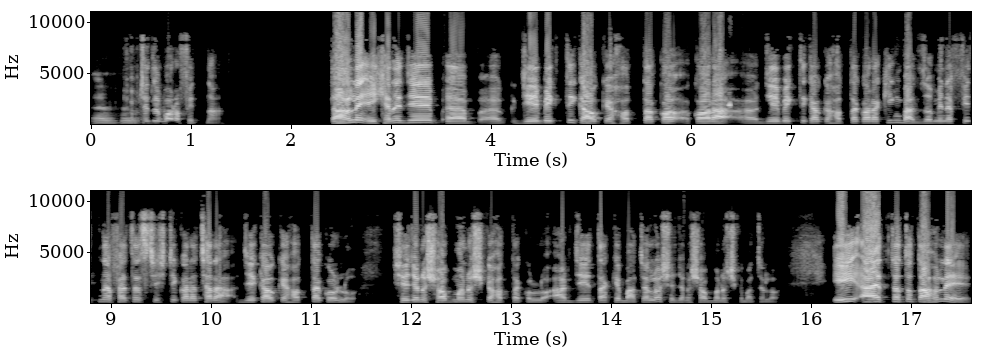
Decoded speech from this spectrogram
হ্যাঁ হ্যাঁ। সবচেয়ে বড় ফিতনা। তাহলে এইখানে যে যে ব্যক্তি কাউকে হত্যা করা যে ব্যক্তি কাউকে হত্যা করা কিংবা জমিনে ফিতনা ফ্যাসাদ সৃষ্টি করা ছাড়া যে কাউকে হত্যা করল সে যেন সব মানুষকে হত্যা করল আর যে তাকে বাঁচালো সে যেন সব মানুষকে বাঁচালো। এই আয়াতটা তো তাহলে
